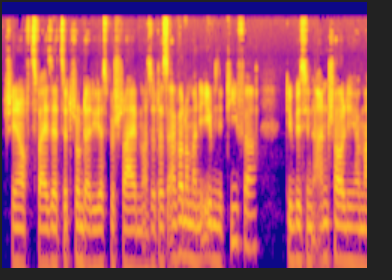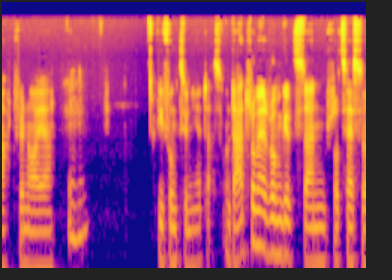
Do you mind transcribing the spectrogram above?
stehen auch zwei Sätze drunter, die das beschreiben. Also das ist einfach nochmal eine Ebene tiefer, die ein bisschen anschaulicher macht für Neue. Mhm. Wie funktioniert das? Und da drumherum gibt es dann Prozesse.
